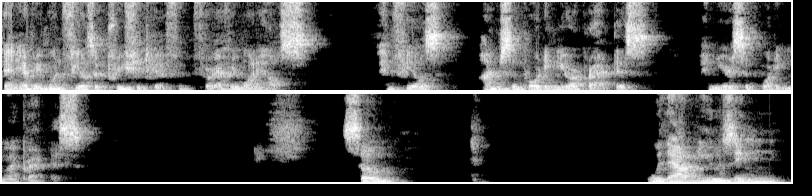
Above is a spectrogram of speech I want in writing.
then everyone feels appreciative for everyone else and feels i'm supporting your practice and you're supporting my practice. So without using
